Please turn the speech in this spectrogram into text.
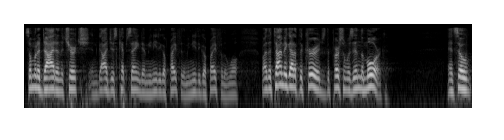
someone had died in the church, and God just kept saying to him, You need to go pray for them. You need to go pray for them. Well, by the time he got up the courage, the person was in the morgue. And so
